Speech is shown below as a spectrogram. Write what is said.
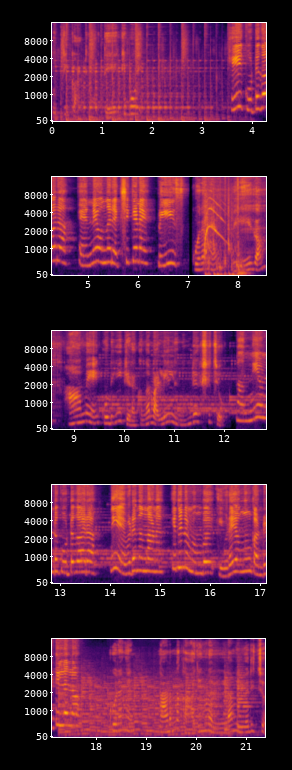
കുറ്റിക്കാട്ടിനടുത്തേക്ക് പോയി. ഹേ കൂട്ടുകാരാ എന്നെ ഒന്ന് രക്ഷിക്കണേ പ്ലീസ്. കുരങ്ങൻ വേഗം ആമയെ കുടുങ്ങിക്കിടക്കുന്ന വള്ളിയിൽ നിന്നും രക്ഷിച്ചു. നന്ദിയുണ്ട് കൂട്ടുകാരാ നീ എവിടെ നിന്നാണ്? ഇതിനു മുമ്പ് ഇവിടെയൊന്നും കണ്ടിട്ടില്ലല്ലോ. കുരങ്ങൻ നടന്ന കാര്യങ്ങളെല്ലാം വിവരിച്ചു.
